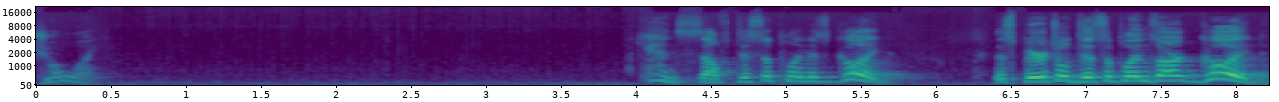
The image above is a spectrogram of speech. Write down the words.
joy. Again, self discipline is good. The spiritual disciplines are good.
